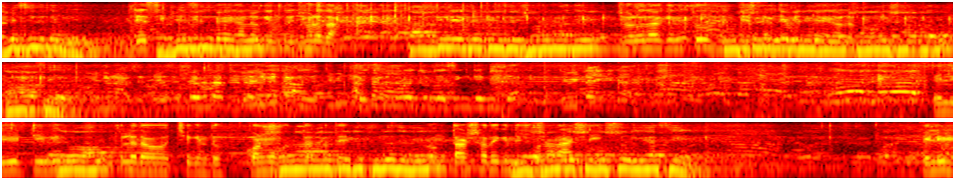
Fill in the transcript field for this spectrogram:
ড্রেসিং টেবিল ড্রেসিং টেবিল পেয়ে গেল কিন্তু ঝোড়দা তাজমিনের ডিফেন্সে ঝোড়নাতে ঝোড়দা কিন্তু ড্রেসিং টেবিল পেয়ে গেল। সঙ্গে সম্পাদক আছে। এলইডি টিভি তুলে দেওয়া হচ্ছে কিন্তু কর্মকর্তার হাতে। এবং তার সাথে কিন্তু সোনার আংটি। এলইডি।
